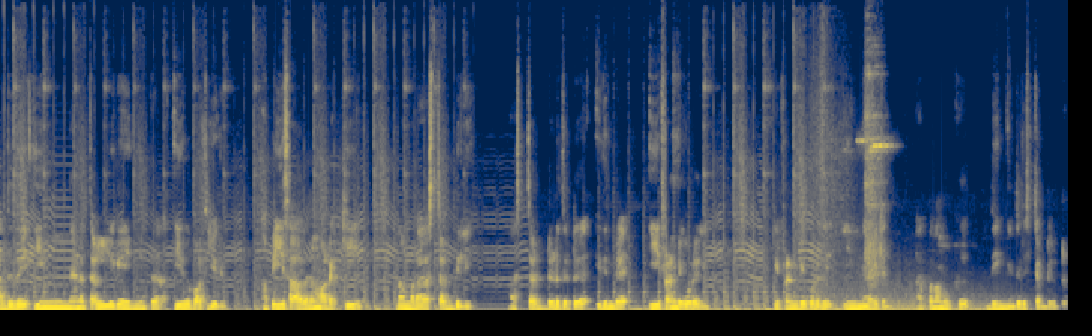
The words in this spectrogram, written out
അത് ഇത് ഇങ്ങനെ തള്ളി കഴിഞ്ഞിട്ട് ഇത് പുറത്തേക്ക് വരും. അപ്പം ഈ സാധനം മടക്കി നമ്മുടെ സ്റ്റഡിൽ ആ സ്റ്റഡ് എടുത്തിട്ട് ഇതിന്റെ ഈ ഫ്രണ്ടിൽ കൂടെ ഇല്ലേ ഈ ഫ്രണ്ടിൽ കൂടെ ഇത് ഇങ്ങനെ വയ്ക്കണം അപ്പം നമുക്ക് ഇത് ഇങ്ങനത്തെ ഒരു സ്റ്റഡ് കിട്ടും.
